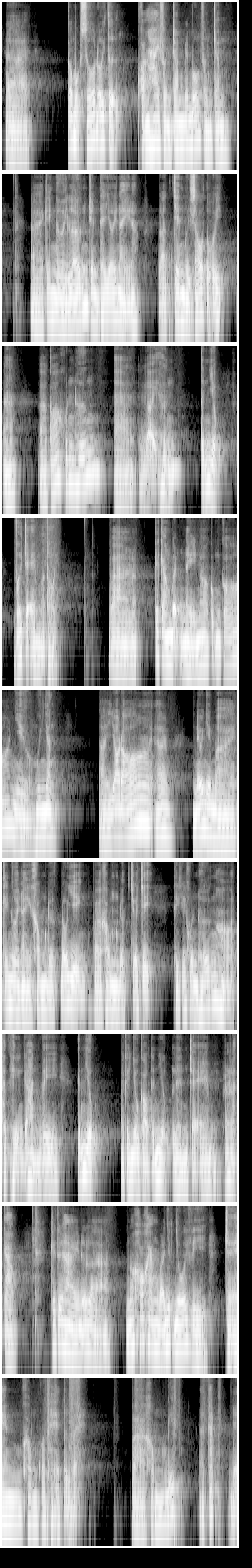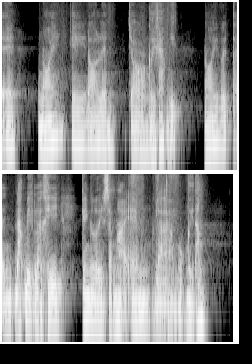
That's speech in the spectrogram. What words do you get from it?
à, có một số đối tượng khoảng 2% đến 4% à, cái người lớn trên thế giới này đó là trên 16 tuổi à, à, có khuynh hướng à, gợi hứng tính dục với trẻ em mà thôi. Và cái căn bệnh này nó cũng có nhiều nguyên nhân. À, do đó à, nếu như mà cái người này không được đối diện và không được chữa trị thì cái khuynh hướng họ thực hiện cái hành vi tính dục cái nhu cầu tính dục lên trẻ em rất là cao. Cái thứ hai nữa là nó khó khăn và nhức nhối vì trẻ em không có thể tự vệ và không biết cách để nói cái đó lên cho người khác biết nói với tại đặc biệt là khi cái người xâm hại em là một người thân,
